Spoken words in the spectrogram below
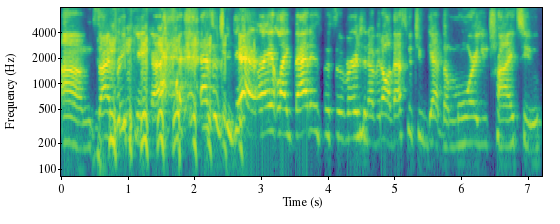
Um, so I appreciate that. That's what you get, right? Like that is the subversion of it all. That's what you get the more you try to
